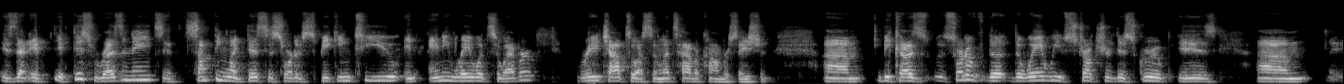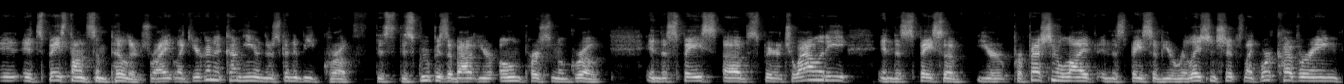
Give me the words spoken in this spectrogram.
is that if, if this resonates, if something like this is sort of speaking to you in any way whatsoever, reach out to us and let's have a conversation. Um, because sort of the, the way we've structured this group is – um, it, it's based on some pillars, right? Like you're going to come here and there's going to be growth. This this group is about your own personal growth in the space of spirituality, in the space of your professional life, in the space of your relationships. Like we're covering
